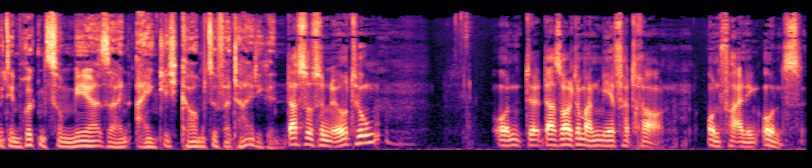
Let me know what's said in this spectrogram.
mit dem Rücken zum Meer, seien eigentlich kaum zu verteidigen. Das ist ein Irrtum und äh, da sollte man mir vertrauen und vor allen Dingen uns,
